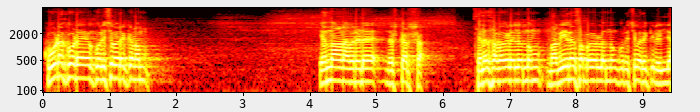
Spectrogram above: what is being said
കൂടെ കൂടെ കുരിശ് വരയ്ക്കണം. എന്നാണ് അവരുടെ നിഷ്കർഷ. ചില സഭകളിലൊന്നും നവീന സഭകളിലൊന്നും കുറിച്ച് വരയ്ക്കലില്ല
